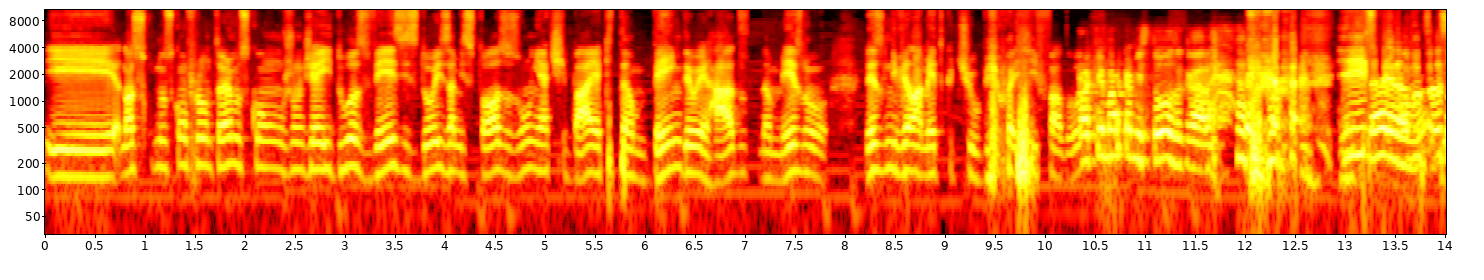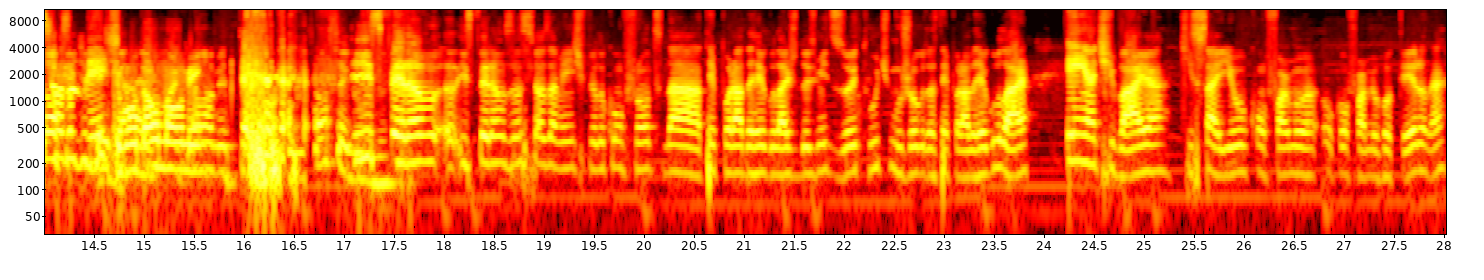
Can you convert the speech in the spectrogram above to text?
E nós nos confrontamos com o Jundiaí duas vezes, dois amistosos, um em Atibaia, que também deu errado, no mesmo, mesmo nivelamento que o tio Bill aí falou. Pra que marca amistoso, cara? e esperamos não, ansiosamente. mudar o nome, hein? Um e esperamos, esperamos ansiosamente pelo confronto da temporada regular de 2018, o último jogo da temporada regular, em Atibaia, que saiu conforme, conforme o roteiro, né?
